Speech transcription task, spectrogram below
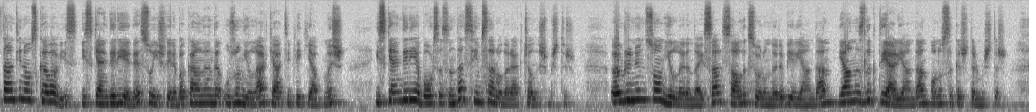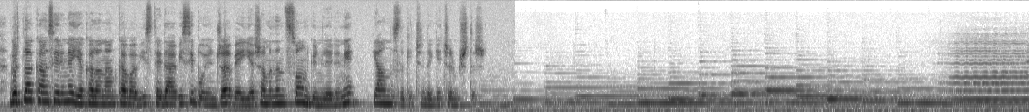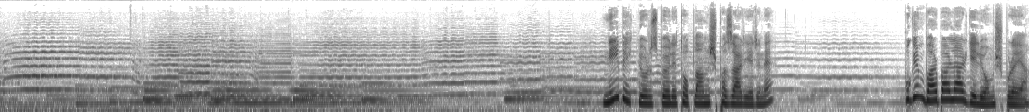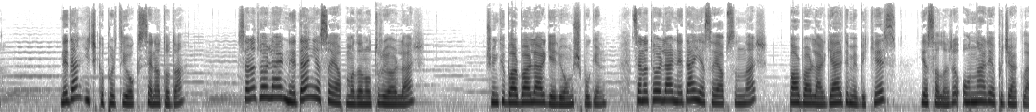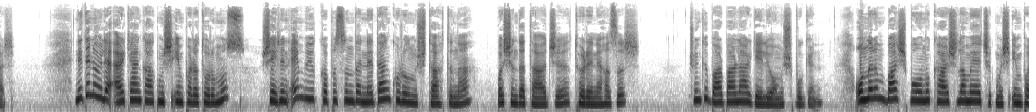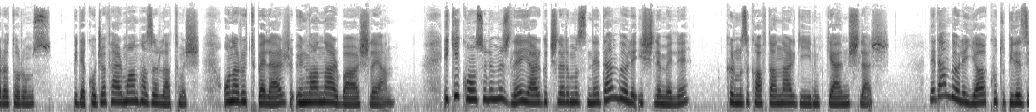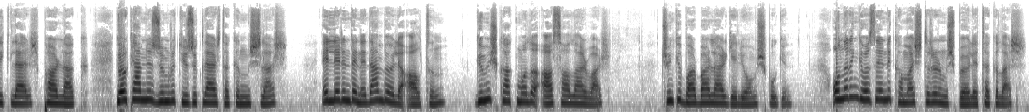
Konstantinos Kavavis, İskenderiye'de Su İşleri Bakanlığı'nda uzun yıllar katiplik yapmış, İskenderiye borsasında simsar olarak çalışmıştır. Ömrünün son yıllarında ise sağlık sorunları bir yandan, yalnızlık diğer yandan onu sıkıştırmıştır. Gırtlak kanserine yakalanan Kavavis tedavisi boyunca ve yaşamının son günlerini yalnızlık içinde geçirmiştir. Neyi bekliyoruz böyle toplanmış pazar yerine? Bugün barbarlar geliyormuş buraya. Neden hiç kıpırtı yok senatoda? Senatörler neden yasa yapmadan oturuyorlar? Çünkü barbarlar geliyormuş bugün. Senatörler neden yasa yapsınlar? Barbarlar geldi mi bir kez, yasaları onlar yapacaklar. Neden öyle erken kalkmış imparatorumuz? Şehrin en büyük kapısında neden kurulmuş tahtına, başında tacı, törene hazır? Çünkü barbarlar geliyormuş bugün. Onların başbuğunu karşılamaya çıkmış imparatorumuz. Bir de koca ferman hazırlatmış. Ona rütbeler, ünvanlar bağışlayan. İki konsülümüzle yargıçlarımız neden böyle işlemeli? Kırmızı kaftanlar giyinip gelmişler. Neden böyle yakut bilezikler, parlak, görkemli zümrüt yüzükler takınmışlar? Ellerinde neden böyle altın, gümüş kakmalı asalar var? Çünkü barbarlar geliyormuş bugün. Onların gözlerini kamaştırırmış böyle takılar.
